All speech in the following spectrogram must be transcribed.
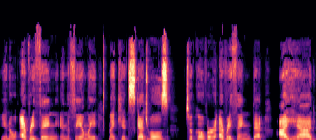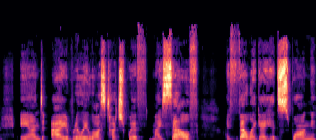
you know, everything in the family. My kids' schedules took over everything that I had. And I really lost touch with myself. I felt like I had swung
